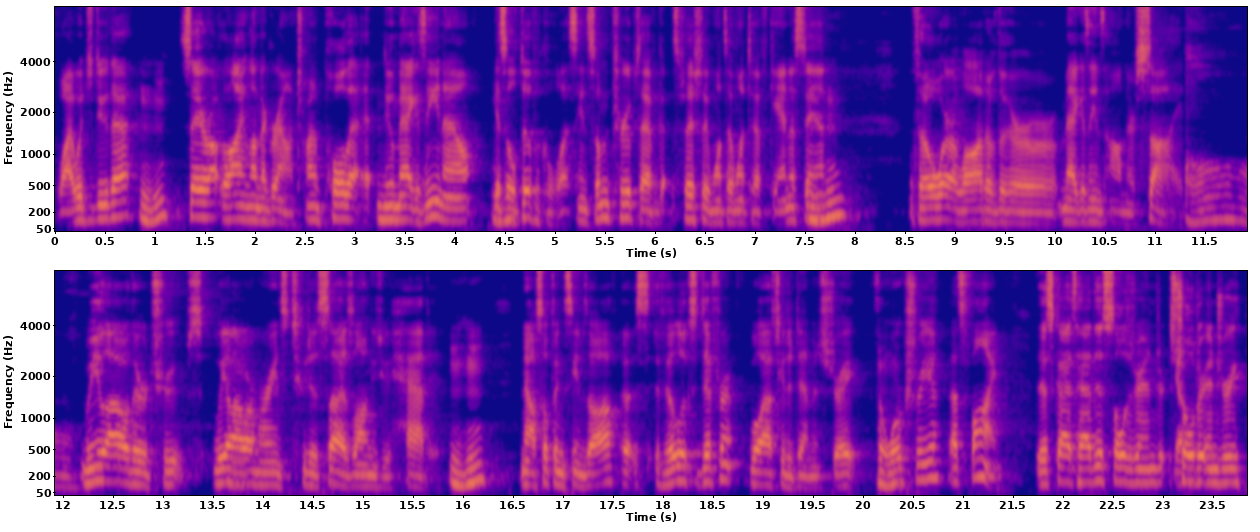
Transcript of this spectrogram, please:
Why would you do that? Say you're lying on the ground, trying to pull that new magazine out is a little difficult. I've seen some troops have, especially once I went to Afghanistan. They'll wear a lot of their magazines on their side. Oh. We allow their troops, we allow our Marines to decide as long as you have it. Mm-hmm. Now, if something seems off. uh, If it looks different, we'll ask you to demonstrate. If it works for you, that's fine. This guy's had this shoulder, injury, shoulder injury.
